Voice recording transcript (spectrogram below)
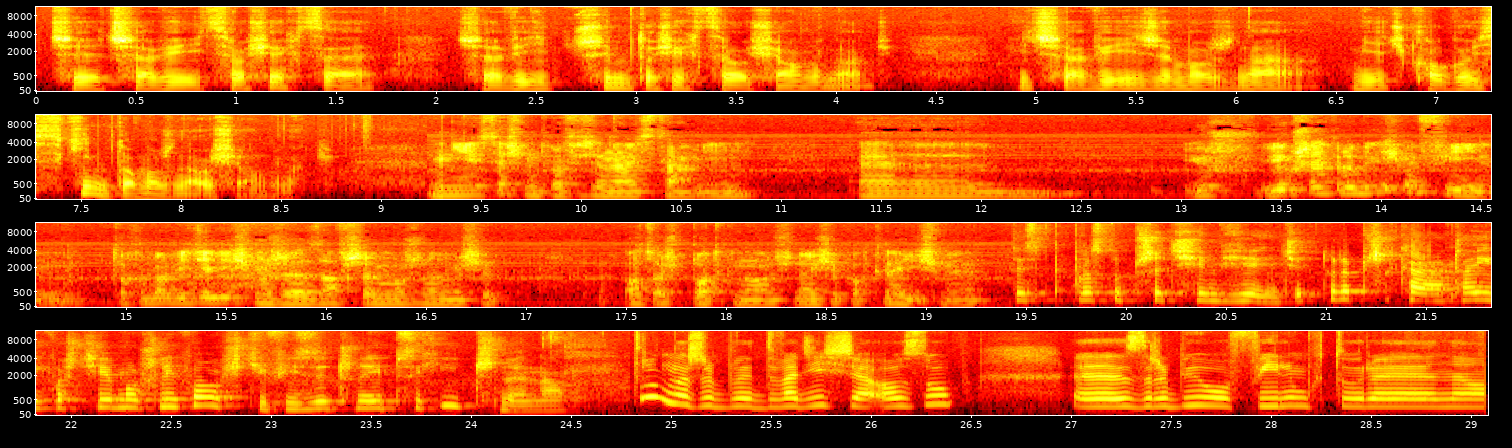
Czy trzeba wiedzieć, co się chce, trzeba wiedzieć, czym to się chce osiągnąć i trzeba wiedzieć, że można mieć kogoś, z kim to można osiągnąć. Nie jesteśmy profesjonalistami. E, już, już jak robiliśmy film, to chyba wiedzieliśmy, że zawsze możemy się o coś potknąć, no i się potknęliśmy. To jest po prostu przedsięwzięcie, które przekracza ich właściwie możliwości fizyczne i psychiczne. No. Trudno, żeby 20 osób e, zrobiło film, który no,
